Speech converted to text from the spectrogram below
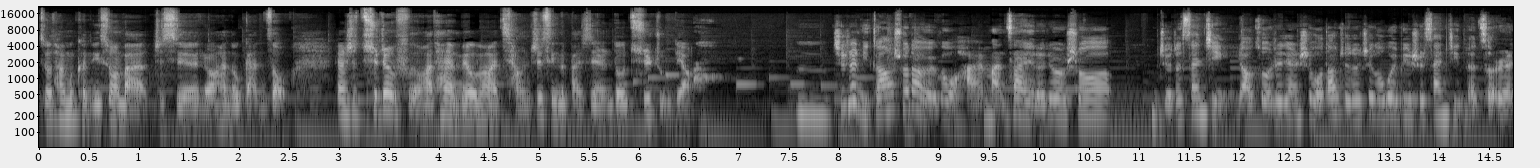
就他们肯定希望把这些流浪汉都赶走，但是区政府的话，他也没有办法强制性的把这些人都驱逐掉。嗯，其实你刚刚说到有一个我还蛮在意的，就是说你觉得三井要做这件事，我倒觉得这个未必是三井的责任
